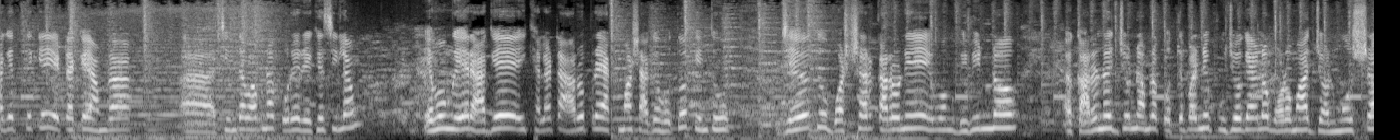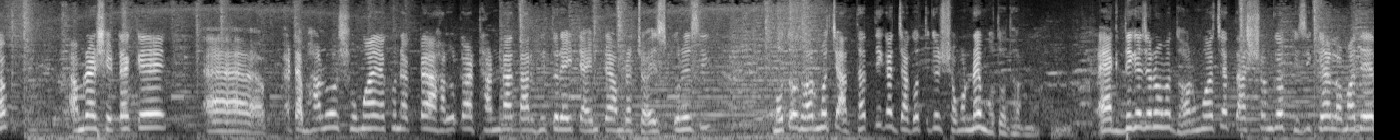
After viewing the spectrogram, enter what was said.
আগের থেকে এটাকে আমরা চিন্তা ভাবনা করে রেখেছিলাম এবং এর আগে এই খেলাটা আরও প্রায় এক মাস আগে হতো, কিন্তু যেহেতু বর্ষার কারণে এবং বিভিন্ন কারণের জন্য আমরা করতে পারিনি, পুজো গেল, বড় মার জন্ম উৎসব আমরা সেটাকে একটা ভালো সময় এখন একটা হালকা ঠান্ডা, তার ভিতরে এই টাইমটা আমরা চয়েস করেছি। মতো ধর্ম হচ্ছে আধ্যাত্মিক আর জাগতিকের সমন্বয় মতো ধর্ম একদিকে যেন আমার ধর্ম আছে, তার সঙ্গে ফিজিক্যাল আমাদের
